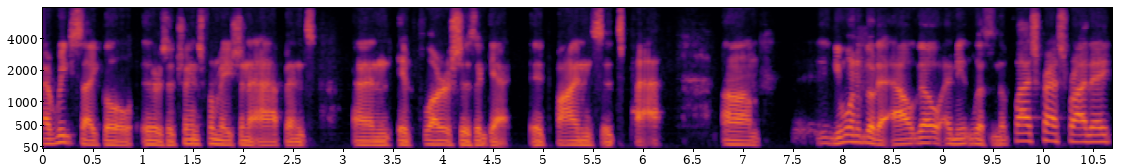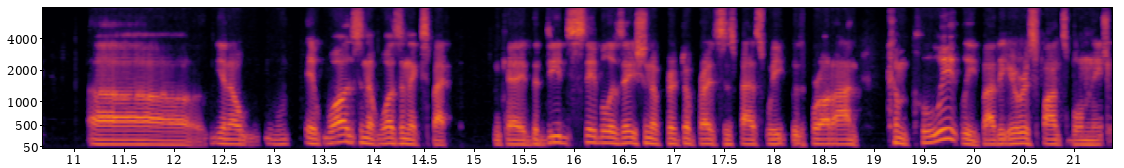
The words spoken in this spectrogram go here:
every cycle, there's a transformation that happens and it flourishes again. It finds its path. Um, you want to go to Algo? I mean, listen, the Flash Crash Friday, uh, you know, it was and it wasn't expected. Okay, the destabilization of crypto prices past week was brought on completely by the irresponsible nature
